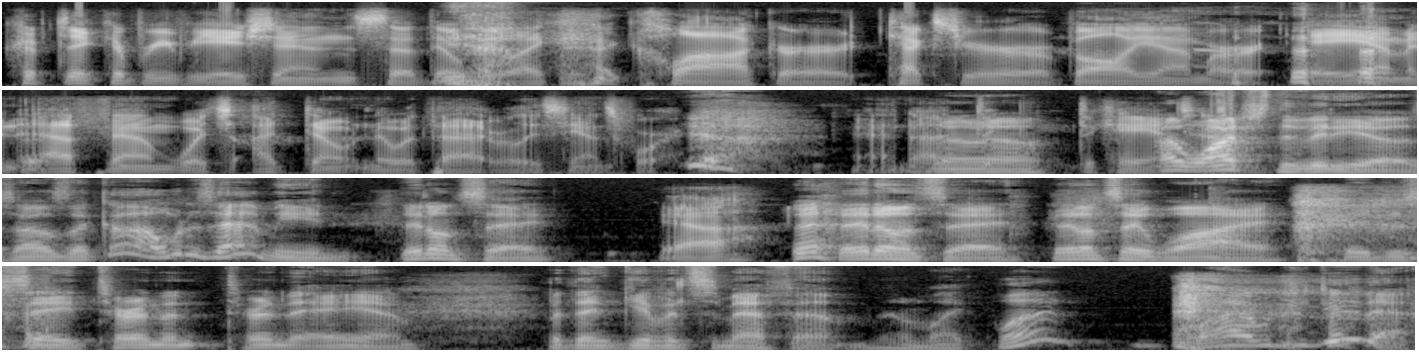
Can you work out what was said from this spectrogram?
cryptic abbreviations so there'll yeah. be like a clock or texture or volume or am and fm which i don't know what that really stands for yeah and uh, no, no. decay i watched the videos i was like oh what does that mean they don't say yeah they don't say they don't say why they just say turn the turn the am but then give it some fm and i'm like what why would you do that?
